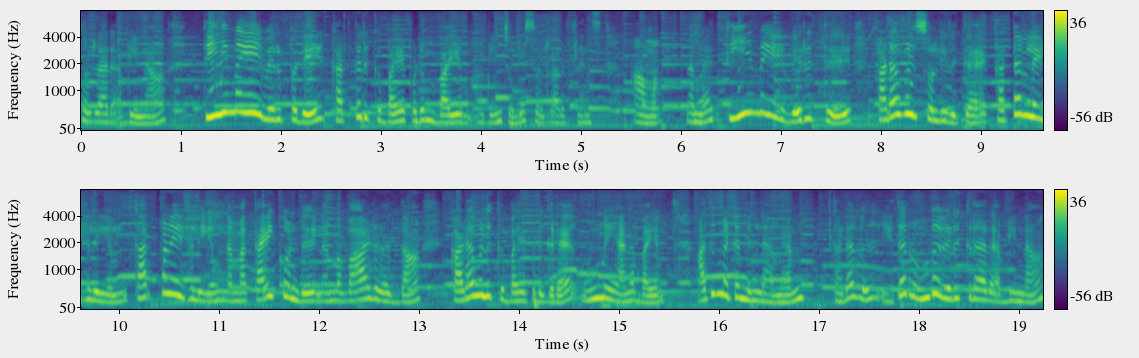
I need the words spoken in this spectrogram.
சொல்கிறாரு அப்படின்னா தீமையை வெறுப்பதே கர்த்தருக்கு பயப்படும் பயம் அப்படின்னு சொல்லி சொல்கிறாரு ஃப்ரெண்ட்ஸ் ஆமாம் நம்ம தீமையை வெறுத்து கடவுள் சொல்லியிருக்க கட்டளைகளையும் கற்பனைகளையும் நம்ம கை கொண்டு நம்ம வாழ்கிறது தான் கடவுளுக்கு பயப்படுகிற உண்மையான பயம். அது மட்டும் இல்லாமல் கடவுள் எதை ரொம்ப வெறுக்கிறாரு அப்படின்னா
